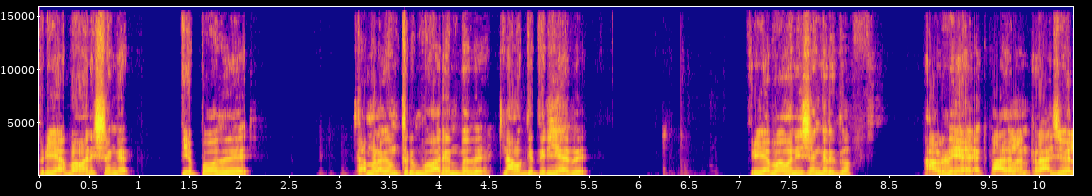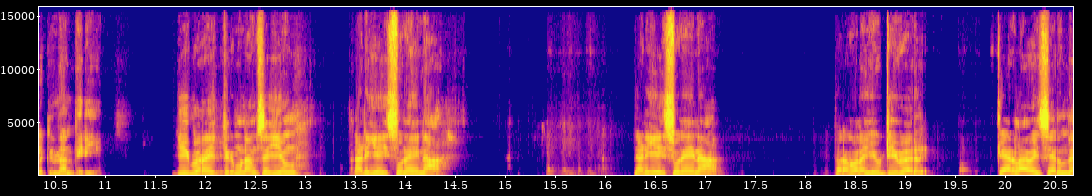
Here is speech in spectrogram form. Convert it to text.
பிரியா பவானி சங்கர் எப்போது தமிழகம் திரும்புவார் என்பது நமக்கு தெரியாது. பிரியபவானி சங்கருக்கும் அவருடைய காதலன் ராஜவேலுக்கு தான் தெரியும். தீபரை திருமணம் செய்யும் நடிகை சுனைனா. நடிகை சுனைனா பிரபல யூடியூபர் கேரளாவை சேர்ந்த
